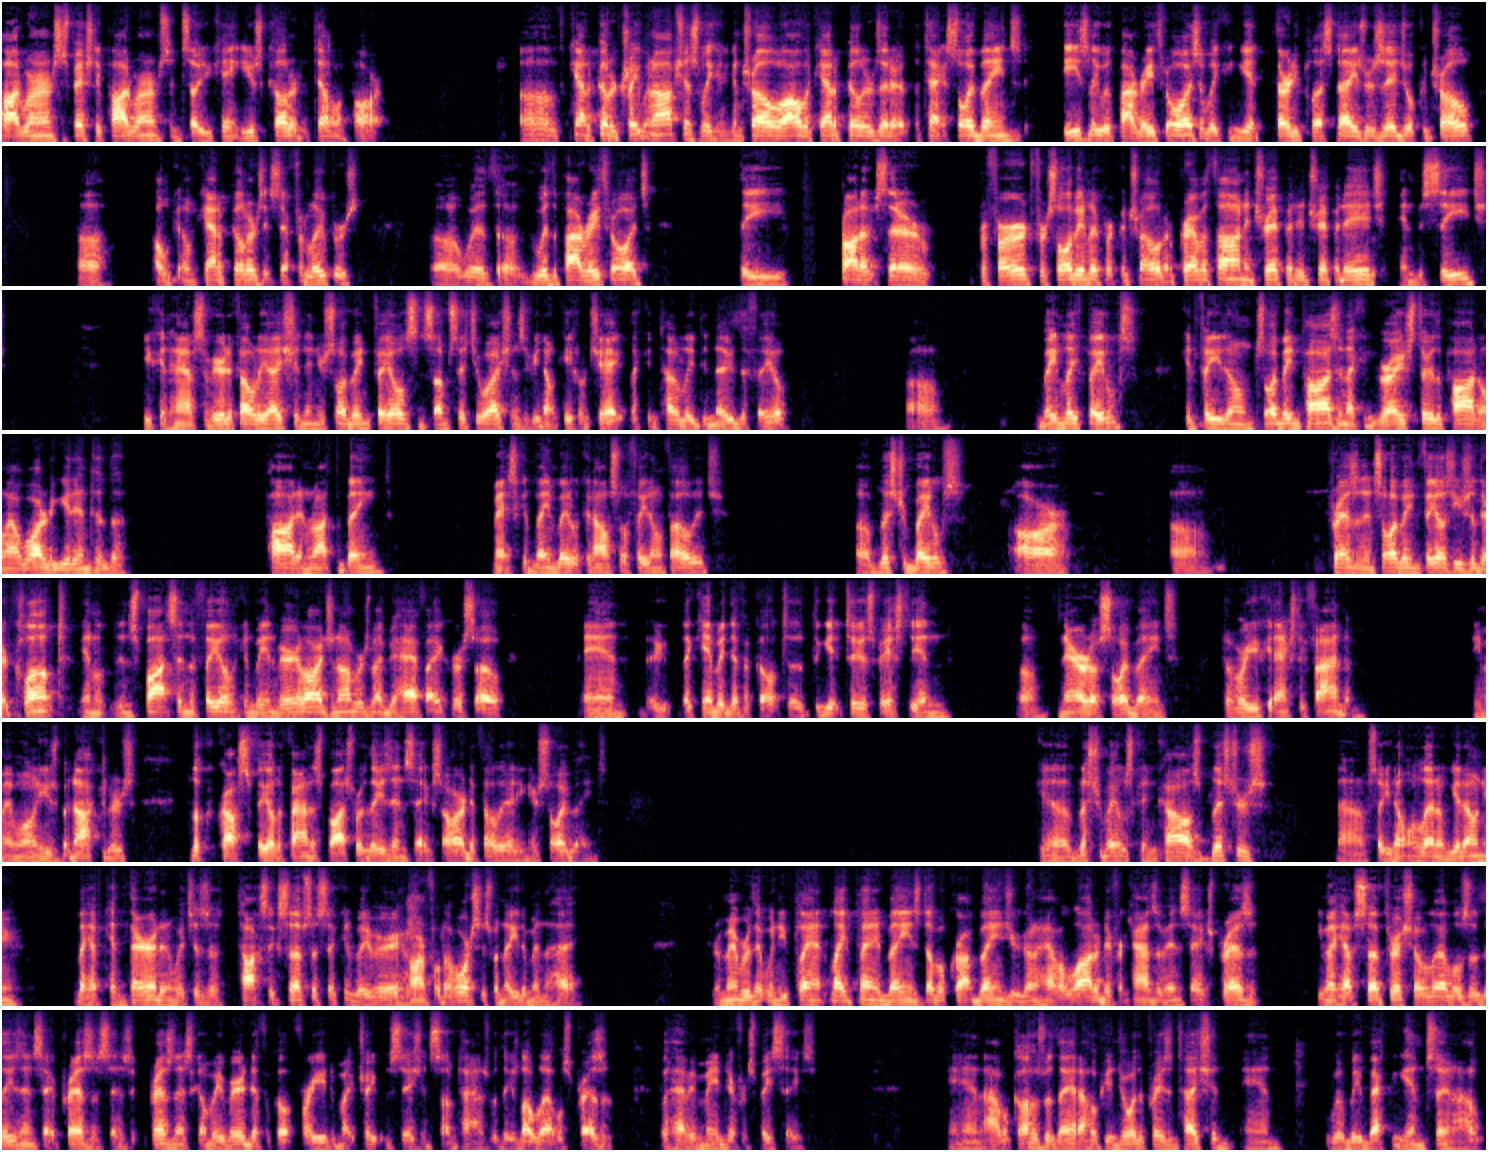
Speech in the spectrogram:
podworms, especially podworms, and so you can't use color to tell them apart. Uh, caterpillar treatment options, we can control all the caterpillars that attack soybeans easily with pyrethroids, and we can get 30 plus days residual control uh, on, on, caterpillars, except for loopers, uh, with uh, with the pyrethroids. The products that are preferred for soybean looper control are Prevathon, Intrepid, Intrepid Edge, and Besiege. You can have severe defoliation in your soybean fields in some situations. If you don't keep them checked, they can totally denude the field. Uh, bean leaf beetles can feed on soybean pods and they can graze through the pod and allow water to get into the pod and rot the beans. Mexican bean beetle can also feed on foliage. Uh, blister beetles are uh, present in soybean fields. Usually they're clumped in, in spots in the field. It can be in very large numbers, maybe a half acre or so. And they, they can be difficult to, to get to, especially in uh, narrow soybeans to where you can actually find them. You may want to use binoculars, look across the field to find the spots where these insects are defoliating your soybeans. Blister beetles can cause blisters uh, so you don't want to let them get on your They have cantharidin, which is a toxic substance that can be very harmful to horses when they eat them in the hay. Remember that when you plant late planted beans, double crop beans, you're going to have a lot of different kinds of insects present. You may have sub-threshold levels of these insect presence. As present, it's going to be very difficult for you to make treatment decisions sometimes with these low levels present, but having many different species. And I will close with that. I hope you enjoyed the presentation and we'll be back again soon, I hope.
